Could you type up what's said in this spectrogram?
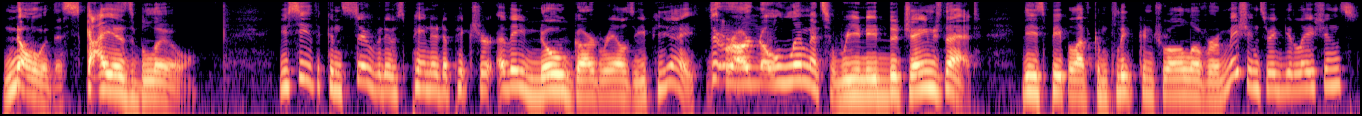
No, the sky is blue. You see, the conservatives painted a picture of a no guardrails EPA. There are no limits, we need to change that. These people have complete control over emissions regulations,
